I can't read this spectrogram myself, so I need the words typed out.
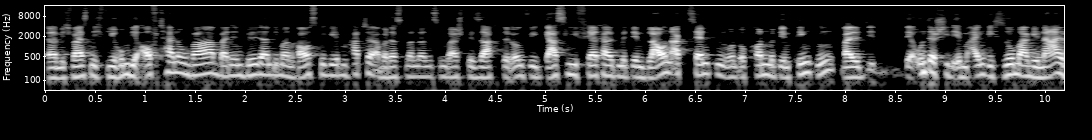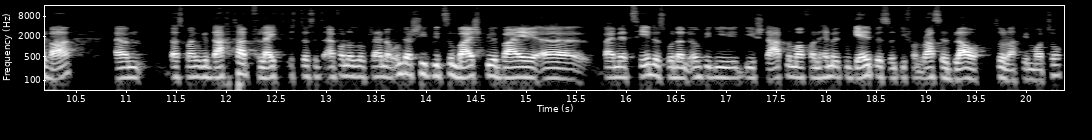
äh, ich weiß nicht, wie rum die Aufteilung war bei den Bildern, die man rausgegeben hatte, aber dass man dann zum Beispiel sagte, irgendwie Gasly fährt halt mit den blauen Akzenten und Ocon mit den pinken, weil die, der Unterschied eben eigentlich so marginal war. Ähm, dass man gedacht hat, vielleicht ist das jetzt einfach nur so ein kleiner Unterschied, wie zum Beispiel bei, äh, bei Mercedes, wo dann irgendwie die, die Startnummer von Hamilton gelb ist und die von Russell blau, so nach dem Motto.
